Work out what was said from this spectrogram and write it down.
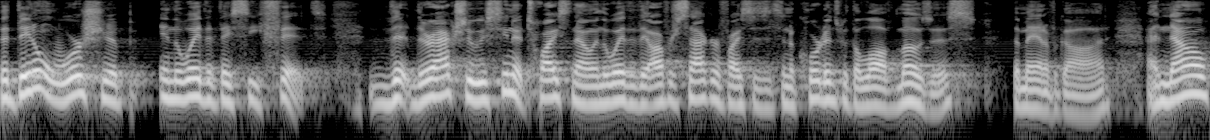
that they don't worship in the way that they see fit. They're actually, we've seen it twice now in the way that they offer sacrifices. It's in accordance with the law of Moses, the man of God. And now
